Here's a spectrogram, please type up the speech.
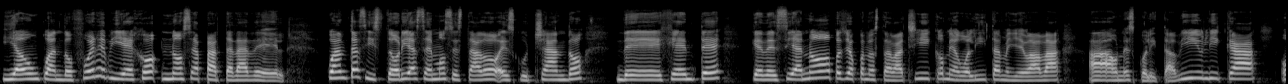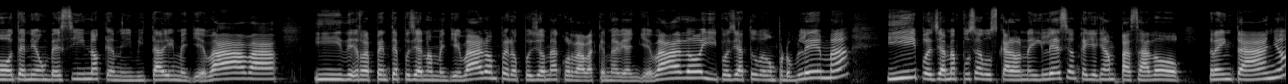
y aun cuando fuere viejo no se apartará de él. ¿Cuántas historias hemos estado escuchando de gente decía, no, pues yo cuando estaba chico, mi abuelita me llevaba a una escuelita bíblica, o tenía un vecino que me invitaba y me llevaba, y de repente pues ya no me llevaron, pero pues yo me acordaba que me habían llevado, y pues ya tuve un problema, y pues ya me puse a buscar una iglesia, aunque ya hayan pasado 30 años,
